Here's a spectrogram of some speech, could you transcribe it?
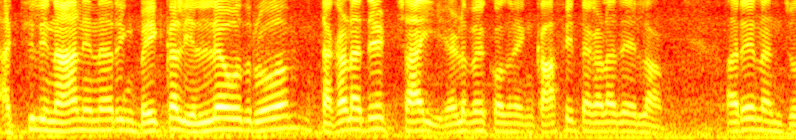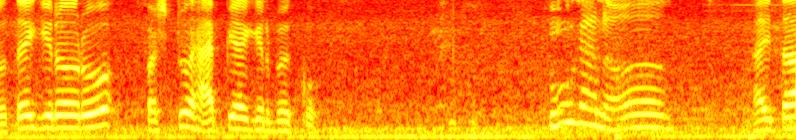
ಆ್ಯಕ್ಚುಲಿ ನಾನು ಏನಾರು ಹಿಂಗೆ ಬೈಕಲ್ಲಿ ಎಲ್ಲೇ ಹೋದ್ರು ತಗೊಳ್ಳೋದೇ ಚಾಯ್. ಹೇಳ್ಬೇಕು ಅಂದರೆ ಹಿಂಗೆ ಕಾಫಿ ತಗೊಳ್ಳೋದೇ ಇಲ್ಲ. ಅರೆ ನನ್ನ ಜೊತೆಗಿರೋರು ಫಸ್ಟು ಹ್ಯಾಪಿಯಾಗಿರಬೇಕು ಹೂಗಾನು? ಆಯಿತಾ?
